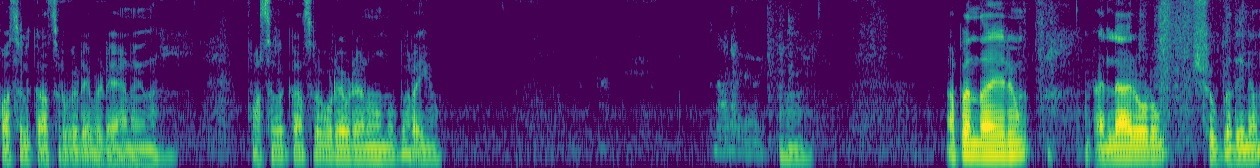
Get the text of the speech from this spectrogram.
ഫസൽ കാസർഗോഡ് എവിടെയാണ് എന്ന്. ഫസൽ കാസർഗോഡ് എവിടെയാണെന്നൊന്ന് പറയൂ. അപ്പോൾ എന്തായാലും എല്ലാവരോടും ശുഭദിനം.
